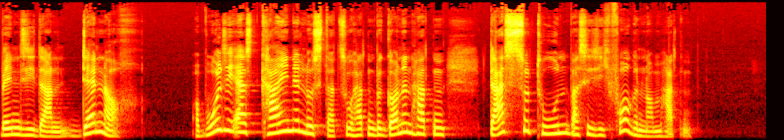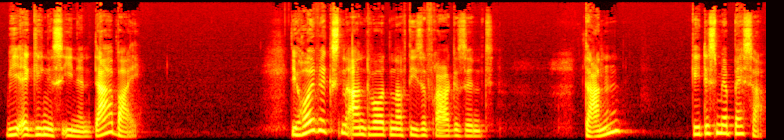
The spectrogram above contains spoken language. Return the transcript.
Wenn Sie dann dennoch, obwohl Sie erst keine Lust dazu hatten, begonnen hatten, das zu tun, was Sie sich vorgenommen hatten, wie erging es Ihnen dabei? Die häufigsten Antworten auf diese Frage sind, dann geht es mir besser.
